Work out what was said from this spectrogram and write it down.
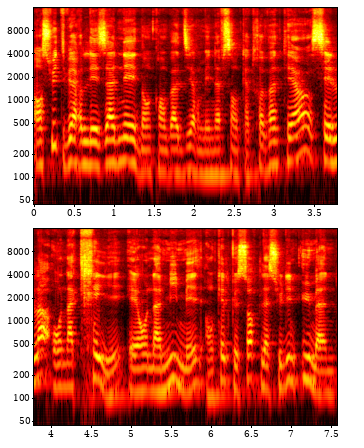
Ensuite, vers les années, donc on va dire 1981, c'est là on a créé et on a mimé en quelque sorte l'insuline humaine.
